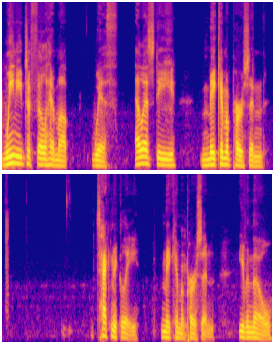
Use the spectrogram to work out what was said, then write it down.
We need to fill him up with LSD, make him a person, technically make him a person, even though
